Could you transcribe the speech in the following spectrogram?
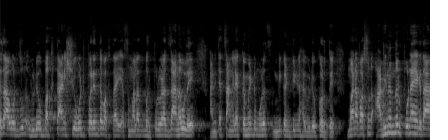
तेवढ्याच आवर्जून व्हिडिओ बघता आणि शेवटपर्यंत बघताय असं मला भरपूर वेळा जाणवलंय आणि त्या चांगल्या कमेंटमुळेच मी कंटिन्यू हा व्हिडिओ करतोय. मनापासून अभिनंदन पुन्हा एकदा.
